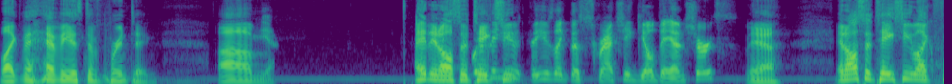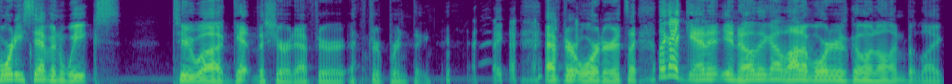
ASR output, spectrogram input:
like the heaviest of printing. Um Yeah. And it also What takes they you use? They use like the scratchy Gildan shirts. yeah. It also takes you like 47 weeks to uh get the shirt after after printing. after order. It's like like I get it, you know, they got a lot of orders going on, but like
